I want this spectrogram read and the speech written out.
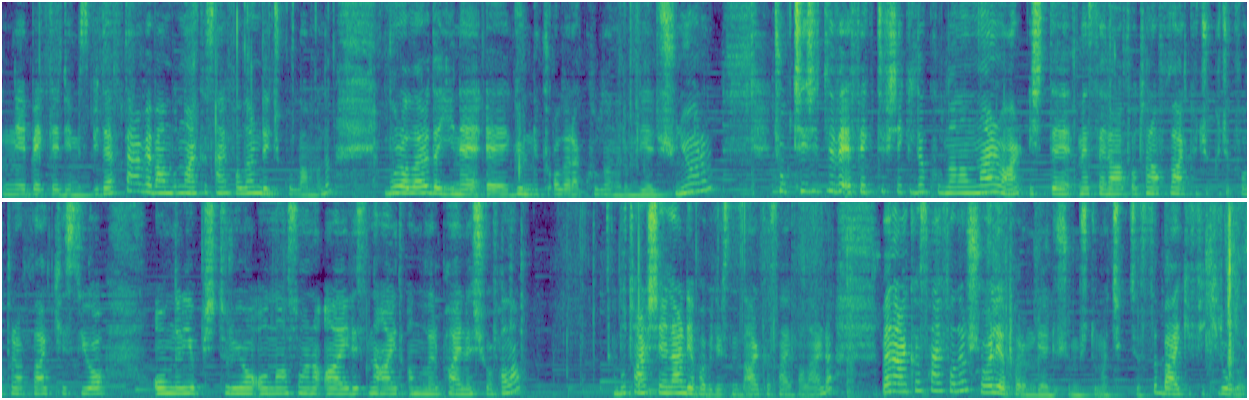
beklediğimiz bir defter ve ben bunun arka sayfalarını da hiç kullanmadım. Buraları da yine e, günlük olarak kullanırım diye düşünüyorum. Çok çeşitli ve efektif şekilde kullananlar var. İşte mesela fotoğraflar, küçük küçük fotoğraflar kesiyor, onları yapıştırıyor, ondan sonra ailesine ait anıları paylaşıyor falan. Bu tarz şeyler de yapabilirsiniz arka sayfalarda. Ben arka sayfaları şöyle yaparım diye düşünmüştüm açıkçası. Belki fikir olur.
